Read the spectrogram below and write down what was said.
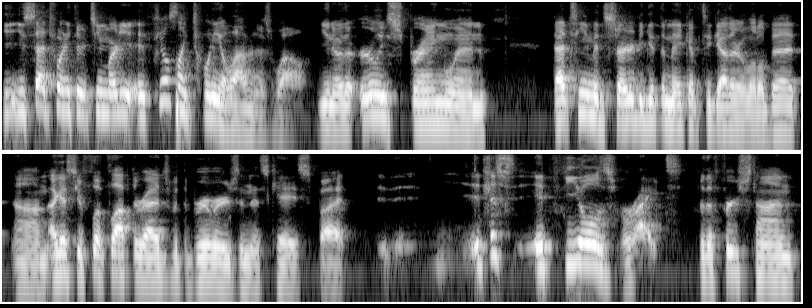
you said 2013, Marty. It feels like 2011 as well. You know, the early spring when that team had started to get the makeup together a little bit. Um, I guess you flip flop the Reds with the Brewers in this case, but it just it feels right for the first time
